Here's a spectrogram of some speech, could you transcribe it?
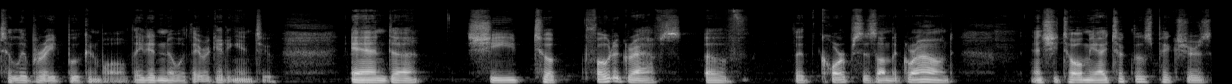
to liberate Buchenwald. They didn't know what they were getting into. And uh, she took photographs of the corpses on the ground. And she told me, I took those pictures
